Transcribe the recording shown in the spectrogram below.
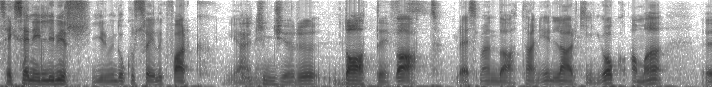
80-51 29 sayılık fark yani. İkinci yarı dağıttı Efes. Dağıttı. Resmen dağıttı. Hani Larkin yok ama e,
